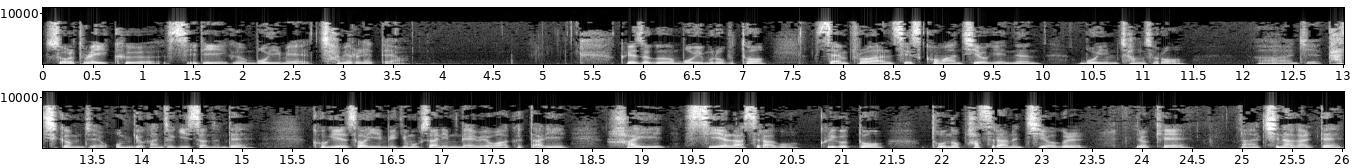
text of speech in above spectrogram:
솔트레이크 CD 그 모임에 참여를 했대요. 그래서 그 모임으로부터 샌프란시스코만 지역에 있는 모임 장소로 아, 이제 다지금 이제 옮겨간 적이 있었는데 거기에서 이 메기 목사님 내외와 그 딸이 하이 시엘라스라고 그리고 또 도노파스라는 지역을 이렇게 아, 지나갈 때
